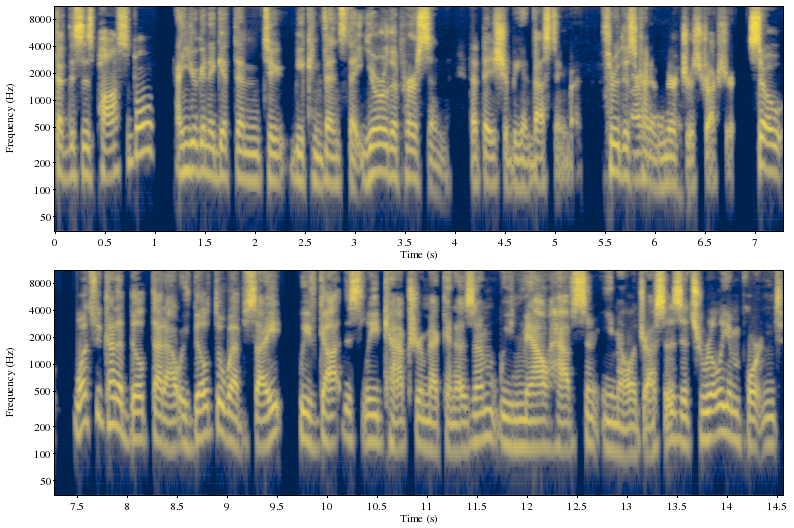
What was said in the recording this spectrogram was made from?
that this is possible. And you're going to get them to be convinced that you're the person that they should be investing with through this kind of nurture structure. So once we kind of built that out, we've built the website, we've got this lead capture mechanism. We now have some email addresses. It's really important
